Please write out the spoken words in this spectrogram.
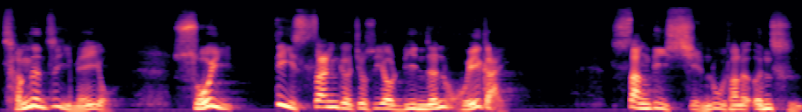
承认自己没有，所以第三个就是要领人悔改。上帝显露他的恩慈，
